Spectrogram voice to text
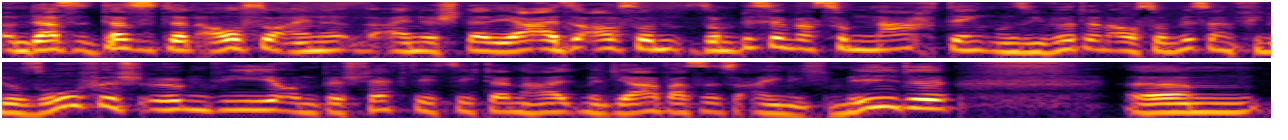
Und das, das ist dann auch so eine, eine Stelle, ja, also auch so, so ein bisschen was zum Nachdenken. Und sie wird dann auch so ein bisschen philosophisch irgendwie und beschäftigt sich dann halt mit, ja, was ist eigentlich milde? Ähm,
